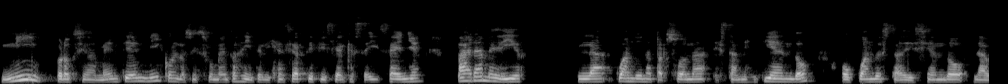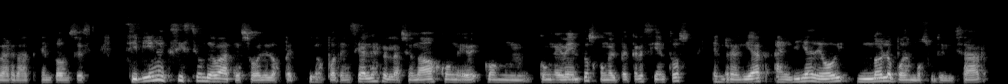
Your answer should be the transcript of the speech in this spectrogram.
ni próximamente, ni con los instrumentos de inteligencia artificial que se diseñen para medir la, cuando una persona está mintiendo o cuando está diciendo la verdad. Entonces, si bien existe un debate sobre los, potenciales relacionados con, con, eventos, con el P300, en realidad al día de hoy no lo podemos utilizar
